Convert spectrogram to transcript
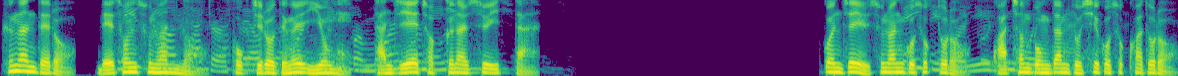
흥한대로, 내손 순환로, 복지로 등을 이용해 단지에 접근할 수 있다. 권제1순환고속도로, 과천봉담 도시고속화도로,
